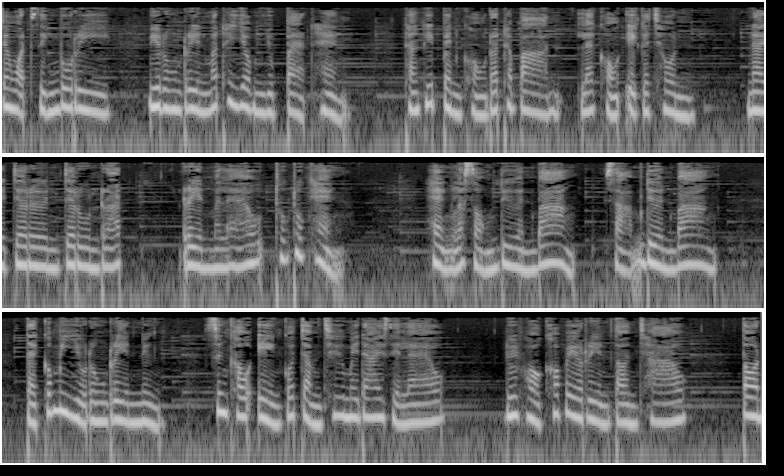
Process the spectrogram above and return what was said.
จังหวัดสิงห์บุรี มีโรงเรียนมัธยมอยู่ 8 แห่ง ทั้งที่เป็นของรัฐบาลและของเอกชน นายเจริญจรูนรัตเรียนมาแล้วทุกๆแห่ง แห่งละสองเดือนบ้างสามเดือนบ้าง แต่ก็มีอยู่โรงเรียนหนึ่ง ซึ่งเขาเองก็จำชื่อไม่ได้เสียแล้ว ด้วยพอเข้าไปเรียนตอนเช้า ตอน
